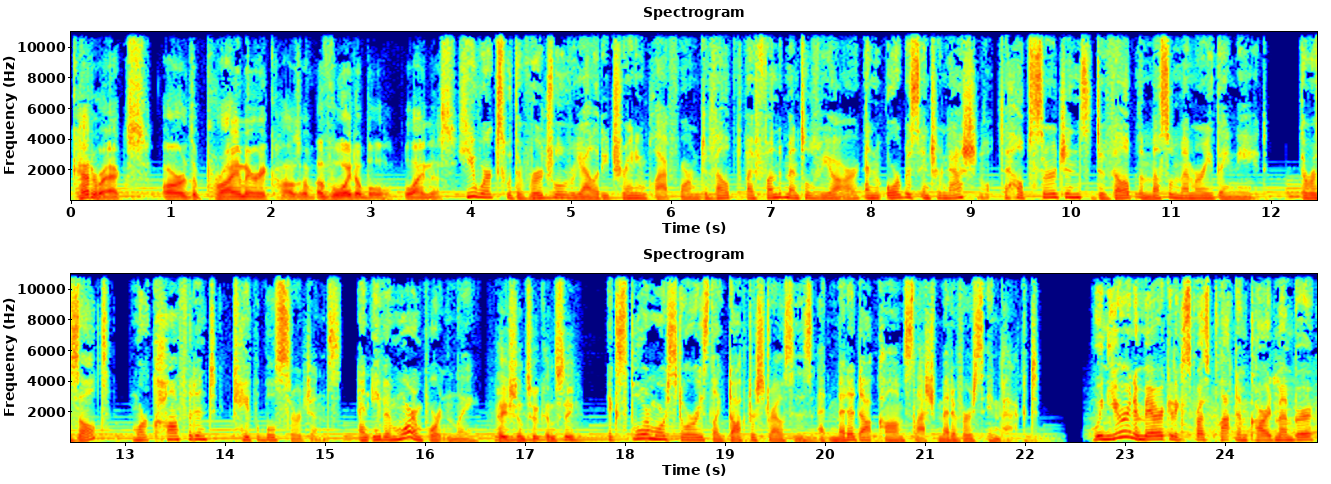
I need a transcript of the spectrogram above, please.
Cataracts are the primary cause of avoidable blindness. He works with a virtual reality training platform developed by Fundamental VR and Orbis International to help surgeons develop the muscle memory they need. The result? More confident, capable surgeons. And even more importantly, Patients who can see. explore more stories like Dr. Strauss's at meta.com slash metaverse impact. When you're an American Express Platinum card member,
